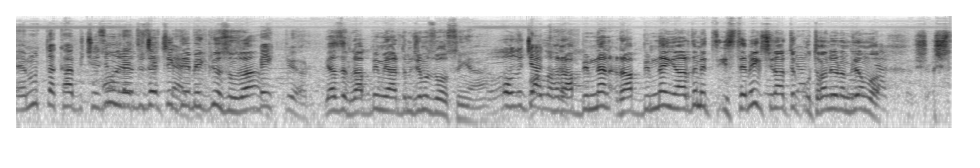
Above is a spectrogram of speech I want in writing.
Ee, mutlaka bir çözüm Hala üretecekler. düzelecek diye bekliyorsunuz ha. Bekliyorum. Yazık Rabbim yardımcımız olsun ya. Olacaktır. Allah Rabbimden Rabbimden yardım et istemek için artık utanıyorum biliyor musun? Ş- ş-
